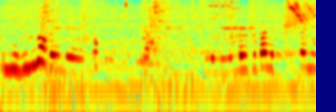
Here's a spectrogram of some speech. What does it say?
ну, не, немного или только что-то прям. Не, не, на задание по решению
